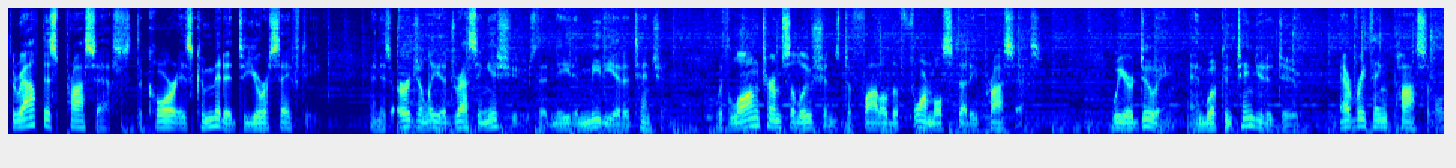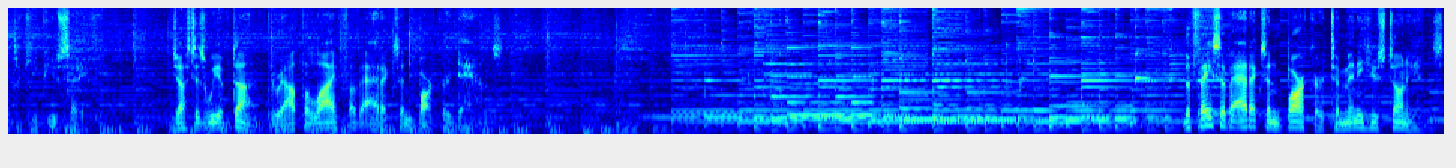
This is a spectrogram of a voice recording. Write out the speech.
Throughout this process, the Corps is committed to your safety and is urgently addressing issues that need immediate attention, with long-term solutions to follow the formal study process. We are doing, and will continue to do, everything possible to keep you safe, just as we have done throughout the life of Addicks and Barker dams. The face of Addicks and Barker to many Houstonians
